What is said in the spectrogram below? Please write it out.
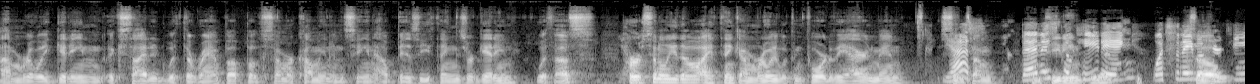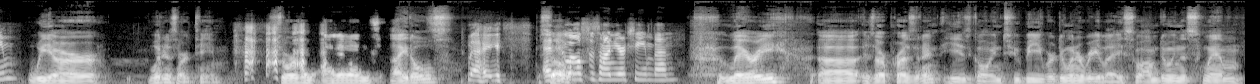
I'm really getting excited with the ramp up of summer coming and seeing how busy things are getting with us. Personally, though, I think I'm really looking forward to the Ironman. Yes, since I'm Ben is competing. What's the name so of your team? We are. What is our team? And Islands Idols. Nice. And so, who else is on your team, Ben? Larry uh, is our president. He's going to be. We're doing a relay, so I'm doing the swim.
